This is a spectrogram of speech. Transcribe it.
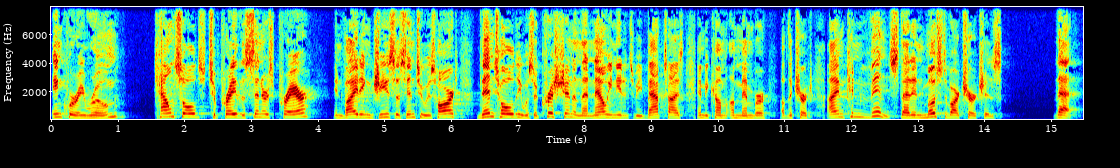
inquiry room, counseled to pray the sinner's prayer, inviting Jesus into his heart, then told he was a Christian and that now he needed to be baptized and become a member of the church. I am convinced that in most of our churches, that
